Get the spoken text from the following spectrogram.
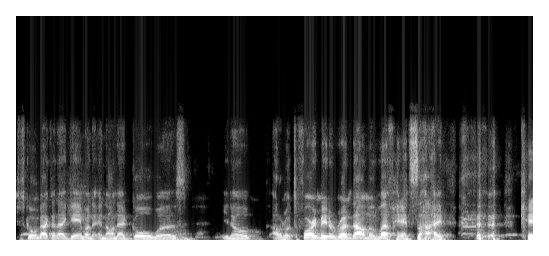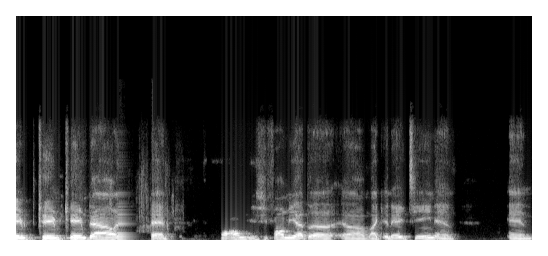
just going back on that game on, and on that goal was, you know, I don't know. Tafari made a run down the left hand side, came came came down and, and found, she found me at the uh, like in 18 and and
